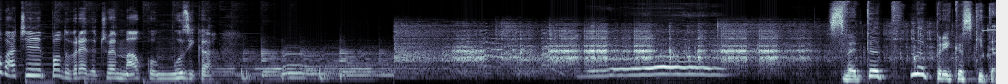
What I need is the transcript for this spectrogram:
Обаче по-добре да чуем малко музика. Светът на приказките.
